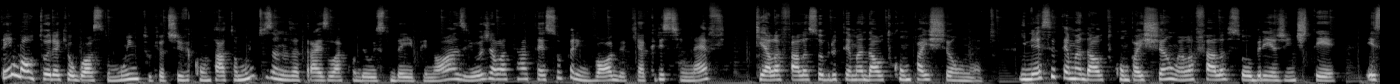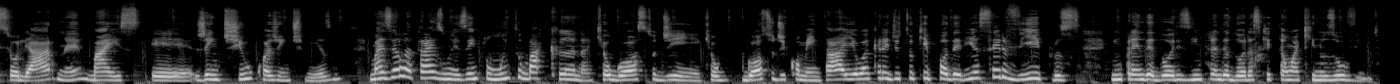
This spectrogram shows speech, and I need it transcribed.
Tem uma autora que eu gosto muito, que eu tive contato há muitos anos atrás, lá quando eu estudei hipnose, e hoje ela está até super em voga, que é a Christine Neff, que ela fala sobre o tema da autocompaixão, Neto. E nesse tema da autocompaixão, ela fala sobre a gente ter esse olhar, né, mais é, gentil com a gente mesmo. Mas ela traz um exemplo muito bacana que eu gosto de que eu gosto de comentar e eu acredito que poderia servir para os empreendedores e empreendedoras que estão aqui nos ouvindo.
